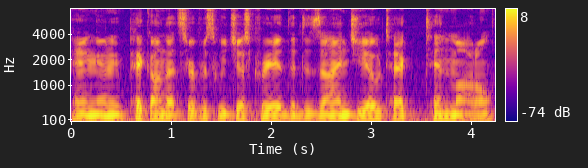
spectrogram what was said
And I'm going to pick on that surface we just created, the design Geotech tin model.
